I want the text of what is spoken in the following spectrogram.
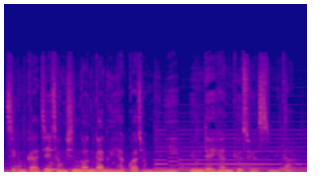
지금까지 정신건강의학과 전문의 윤대현 교수였습니다.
